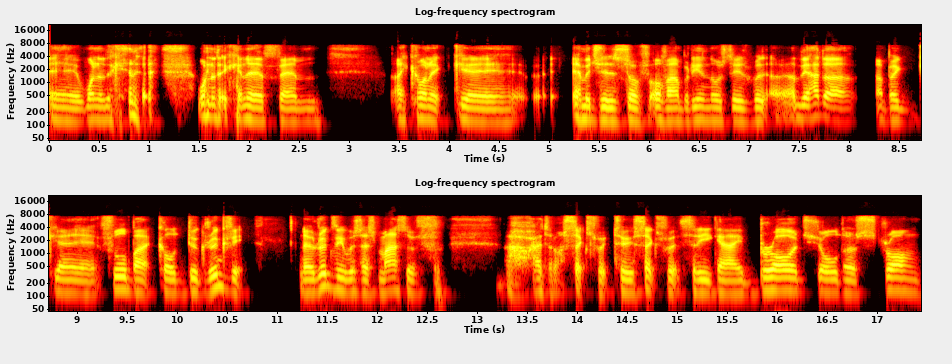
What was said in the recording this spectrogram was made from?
uh, one of the kind of one of the kind of um, iconic uh, images of, of Aberdeen in those days. Uh, they had a, a big uh, fullback called Doug Rugby. Now, Rugby was this massive, oh, I don't know, six foot two, six foot three guy, broad shoulders, strong.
